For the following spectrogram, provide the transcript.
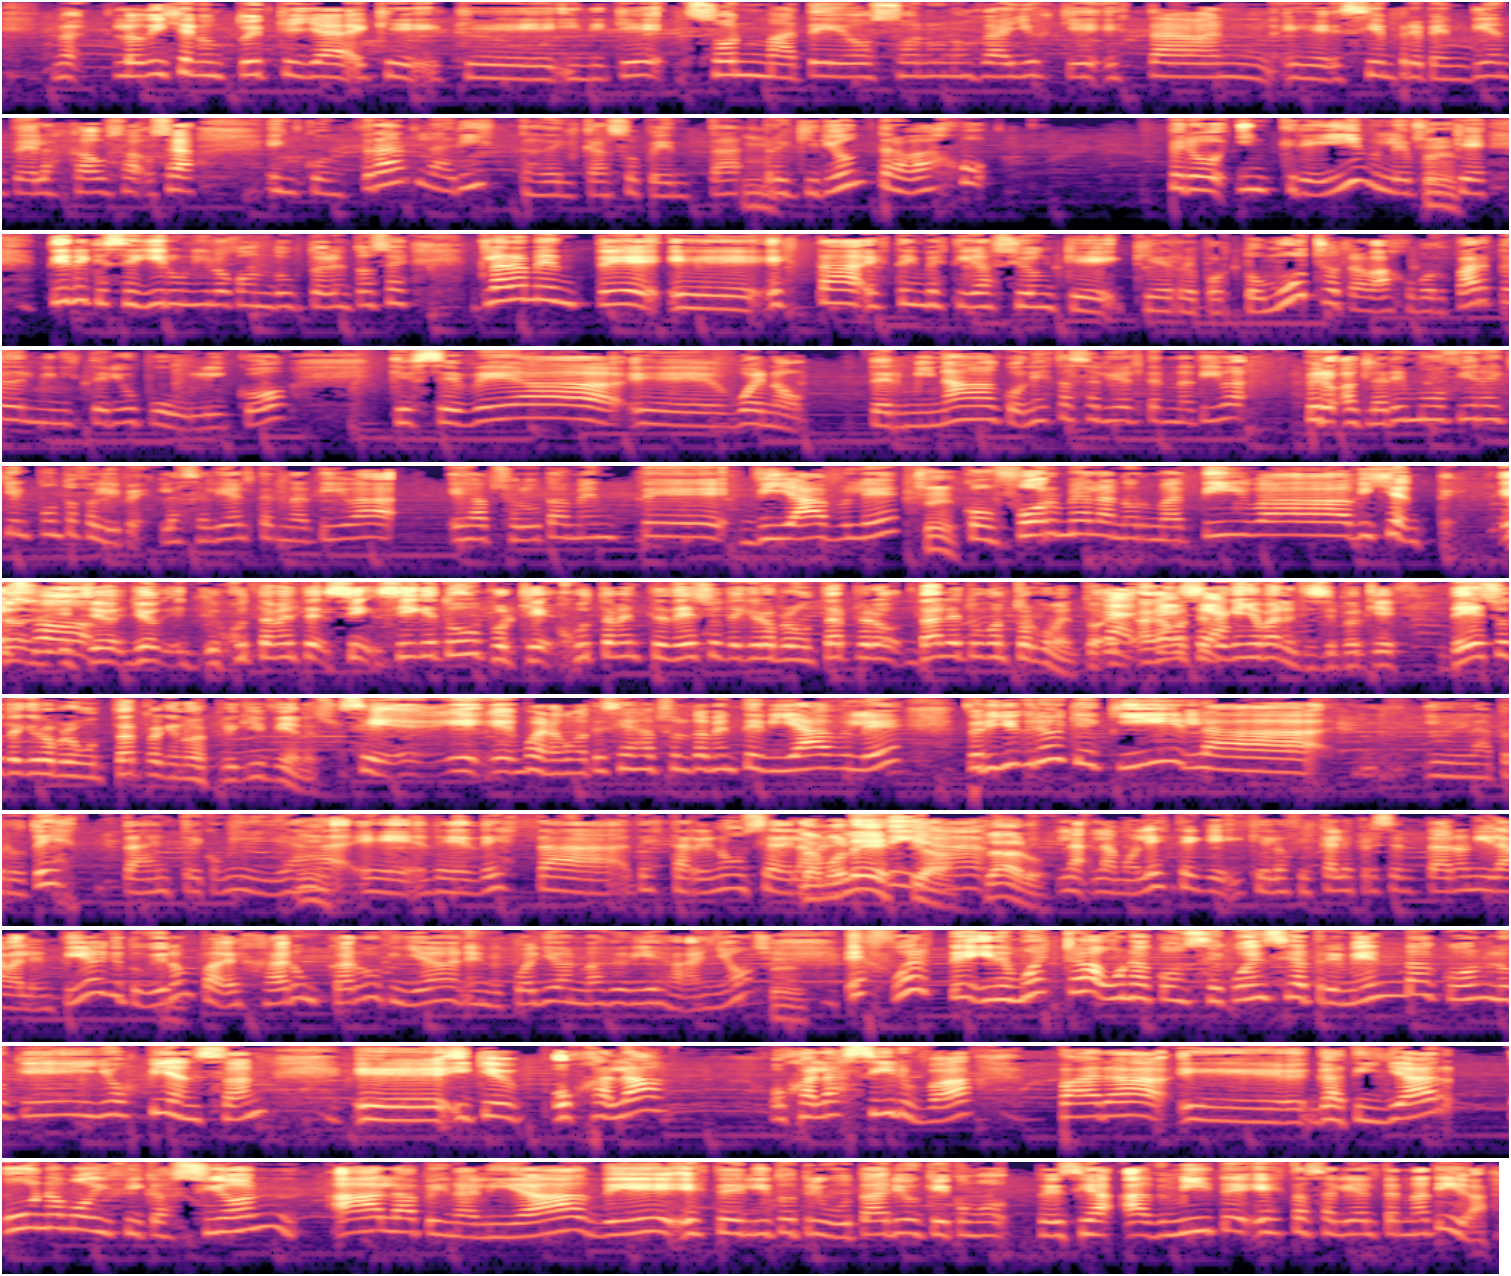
lo dije en un tuit que ya que, que indiqué, son mateos, son unos gallos que están eh, siempre pendientes de las causas. O sea, encontrar la arista del caso Penta Mm. requirió un trabajo pero increíble Sí. porque tiene que seguir un hilo conductor. Entonces, claramente eh, esta, esta investigación que, que reportó mucho trabajo por parte del Ministerio Público, que se vea, eh, bueno, terminada con esta salida alternativa, pero aclaremos bien aquí el punto, Felipe, la salida alternativa es absolutamente viable Sí. conforme a la normativa vigente. Eso, Yo, yo- justamente, sí, sigue tú, porque justamente de eso te quiero preguntar, pero dale tú con tu argumento. Claro, Hagamos ese pequeño paréntesis, porque de eso te quiero preguntar para que nos expliques bien eso. Sí, eh, eh, bueno, como te decía, es absolutamente viable, pero yo creo que aquí la, la protesta, entre comillas, Mm. eh, de, de esta de esta renuncia, de la, La molestia, claro. La, la molestia que, que los fiscales presentaron y la valentía que tuvieron para dejar un cargo que llevan en el cual llevan más de 10 años, Sí. es fuerte y demuestra una consecuencia tremenda con lo que ellos piensan eh, y que ojalá, ojalá sirva para eh, gatillar una modificación a la penalidad de este delito tributario que, como te decía, admite esta salida alternativa.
